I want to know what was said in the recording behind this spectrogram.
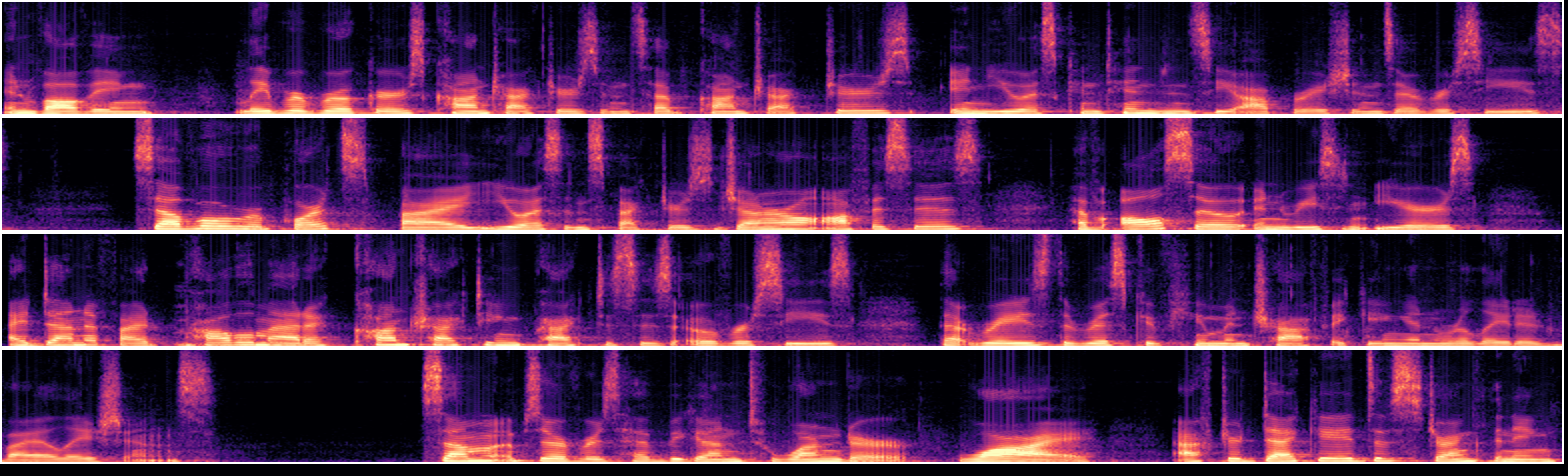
involving labor brokers, contractors, and subcontractors in U.S. contingency operations overseas. Several reports by U.S. Inspectors General offices have also, in recent years, identified problematic contracting practices overseas that raise the risk of human trafficking and related violations. Some observers have begun to wonder why, after decades of strengthening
